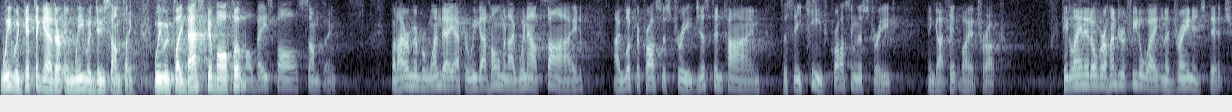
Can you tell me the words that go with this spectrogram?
we would get together and we would do something. We would play basketball, football, baseball, something. But I remember one day after we got home and I went outside, I looked across the street just in time to see Keith crossing the street and got hit by a truck. He landed over 100 feet away in a drainage ditch.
